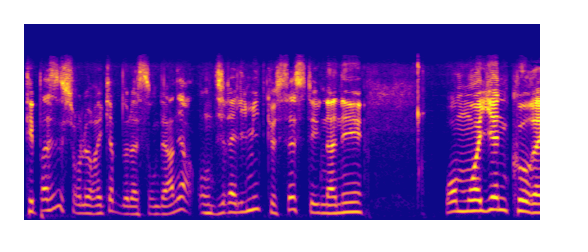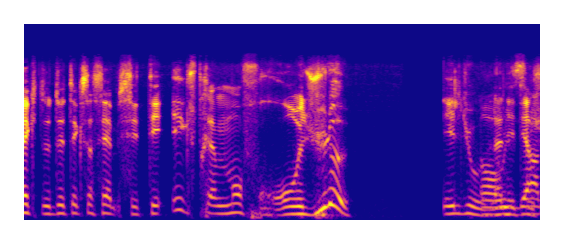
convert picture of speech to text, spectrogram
t'es passé sur le récap de la saison dernière. On dirait limite que ça c'était une année en moyenne correcte de Texas A&M. C'était extrêmement frauduleux. Elio oh l'année dernière.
